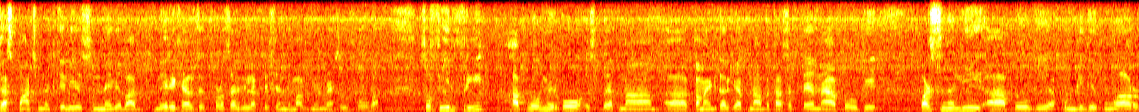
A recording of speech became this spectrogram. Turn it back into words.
दस पाँच मिनट के लिए सुनने के बाद मेरे ख्याल से थोड़ा सा रिलैक्सेशन दिमाग में महसूस होगा। सो फील फ्री आप लोग मेरे को उस पर अपना कमेंट करके अपना बता सकते हैं। मैं आप लोगों की पर्सनली आप लोगों की कुंडली देखूँगा और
